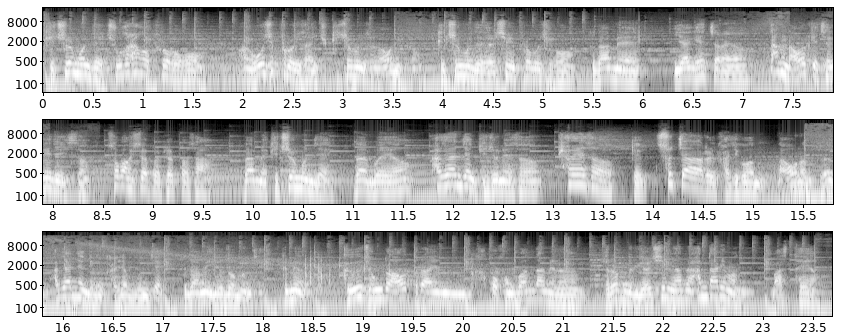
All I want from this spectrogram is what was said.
기출문제 죽으라고 풀어보고 한 50% 이상이 기출문제에서 나오니까 기출문제 열심히 풀어보시고 그 다음에 이야기했잖아요. 딱 나올 게 정해져 있어. 소방시설법 별표 4. 그 다음에 기출문제. 그 다음에 뭐예요? 학위안전 기준에서 표에서 이렇게 숫자를 가지고 나오는 그런 학위안전 기준 관련 문제. 그 다음에 유도 문제. 그러면 그 정도 아웃라인 갖고 공부한다면은 여러분들이 열심히 하면 한 달이면 마스터해요.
